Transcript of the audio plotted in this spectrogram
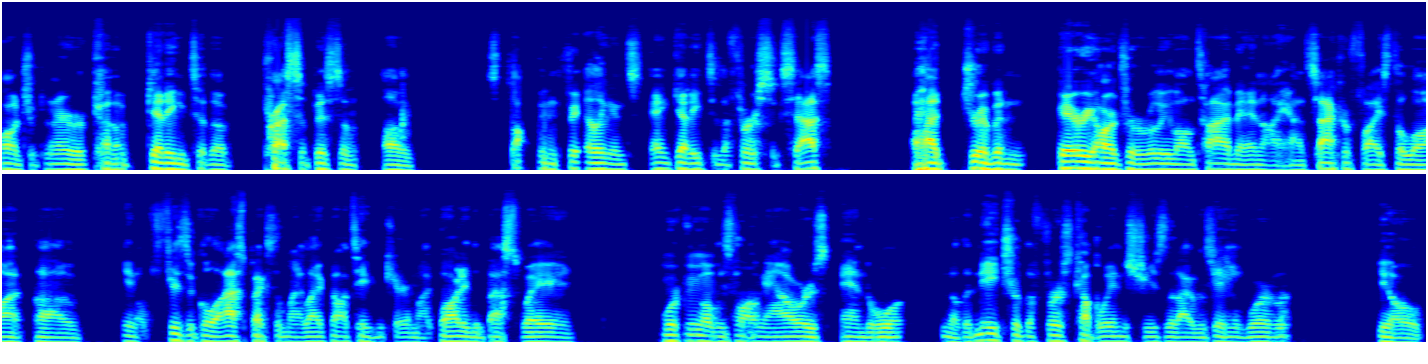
entrepreneur, kind of getting to the precipice of, of stopping failing and, and getting to the first success. I had driven very hard for a really long time. And I had sacrificed a lot of, you know, physical aspects of my life, not taking care of my body the best way and working mm-hmm. all these long hours and, or, you know, the nature of the first couple industries that I was in were, you know,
